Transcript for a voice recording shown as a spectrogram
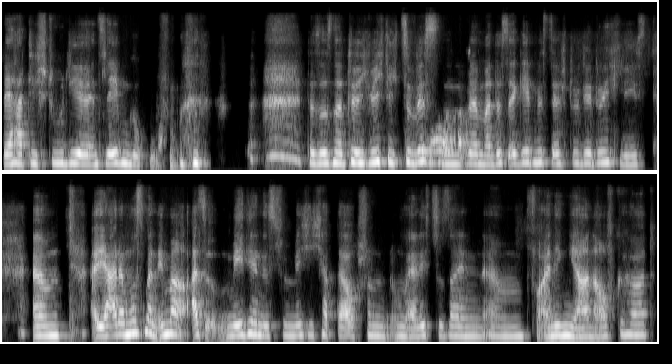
Wer hat die Studie ins Leben gerufen? Das ist natürlich wichtig zu wissen, wenn man das Ergebnis der Studie durchliest. Ähm, ja, da muss man immer, also Medien ist für mich, ich habe da auch schon, um ehrlich zu sein, ähm, vor einigen Jahren aufgehört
